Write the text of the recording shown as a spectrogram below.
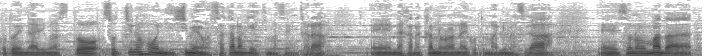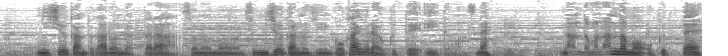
ことになりますと、そっちの方に紙面を割かなきゃいけませんから、えー、なかなか乗らないこともありますが、えー、そのまだ2週間とかあるんだったら、そのもう2週間のうちに5回ぐらい送っていいと思うんですね。うん、何度も何度も送って、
